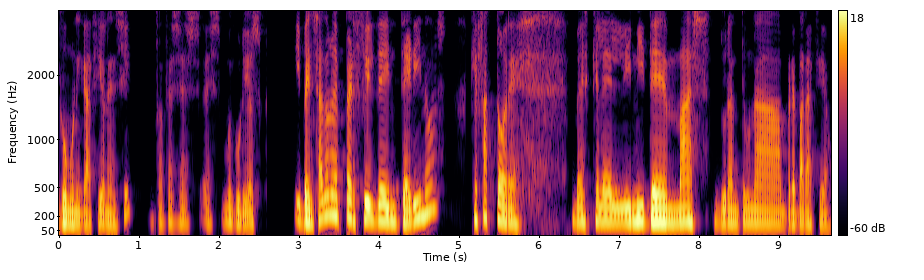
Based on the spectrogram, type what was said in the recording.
comunicación en sí. Entonces, es, es muy curioso. Y pensando en el perfil de interinos, ¿qué factores ves que le limiten más durante una preparación?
